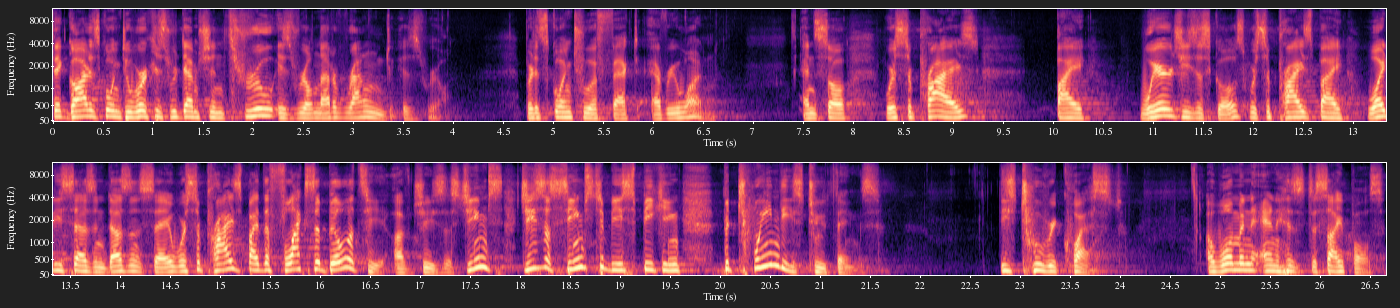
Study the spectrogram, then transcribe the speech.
that God is going to work his redemption through Israel, not around Israel but it's going to affect everyone. And so we're surprised by where Jesus goes. We're surprised by what he says and doesn't say. We're surprised by the flexibility of Jesus. James, Jesus seems to be speaking between these two things, these two requests, a woman and his disciples.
